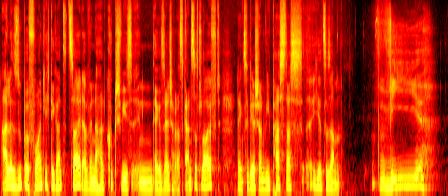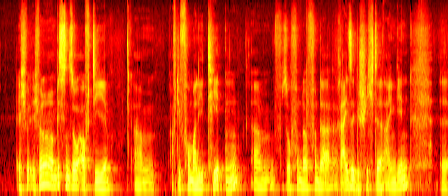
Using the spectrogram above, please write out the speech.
alle super freundlich die ganze Zeit, aber wenn du halt guckst, wie es in der Gesellschaft als Ganzes läuft, denkst du dir schon, wie passt das äh, hier zusammen? Wie, ich, ich will noch ein bisschen so auf die, ähm, auf die Formalitäten ähm, so von der, von der Reisegeschichte eingehen. Äh,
